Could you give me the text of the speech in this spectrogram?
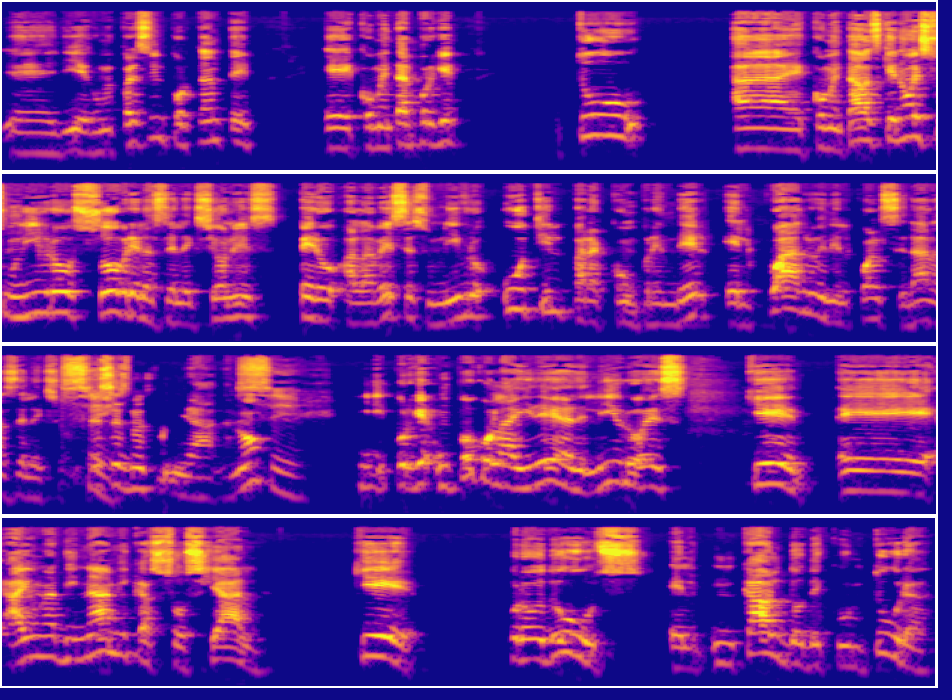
eh, Diego, me parece importante eh, comentar porque tú ah, comentabas que no es un libro sobre las elecciones, pero a la vez es un libro útil para comprender el cuadro en el cual se dan las elecciones. Esa es nuestra mirada, ¿no? Sí. Y porque un poco la idea del libro es que eh, hay una dinámica social que produce el, un caldo de cultura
